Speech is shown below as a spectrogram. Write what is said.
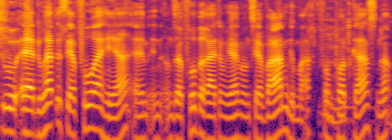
Du, äh, du hattest ja vorher ähm, in unserer Vorbereitung, wir haben uns ja warm gemacht vom Mhm. Podcast, ne?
